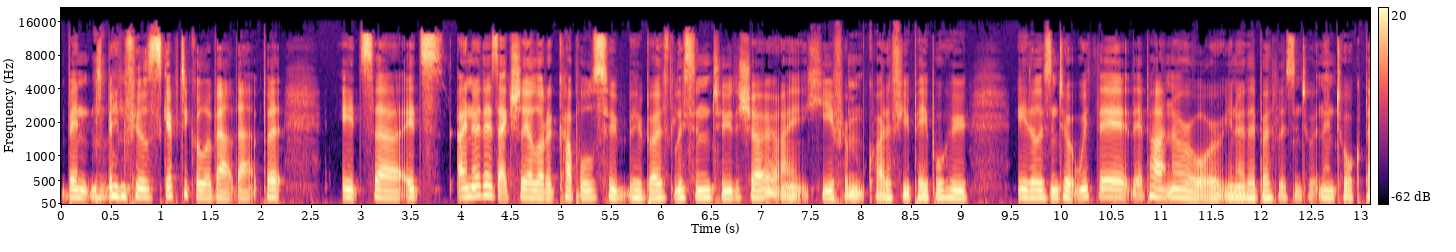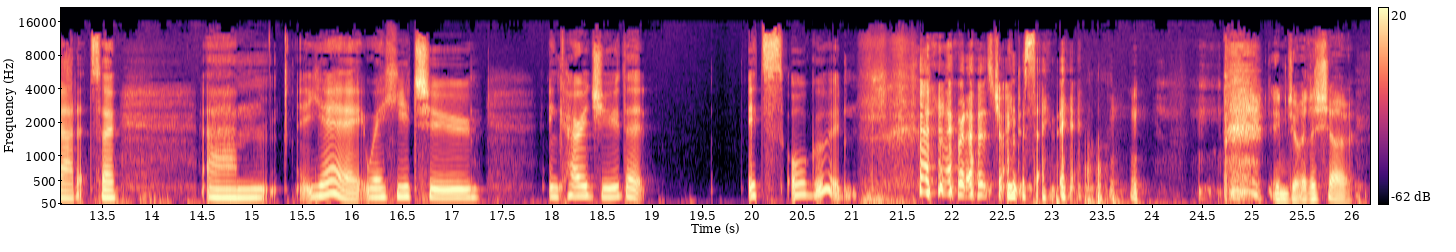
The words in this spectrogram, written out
Ben Ben feels skeptical about that, but it's uh, it's I know there's actually a lot of couples who who both listen to the show. I hear from quite a few people who either listen to it with their their partner or you know they both listen to it and then talk about it. So um, yeah, we're here to encourage you that it's all good. I don't know what I was trying to say there. Enjoy the show.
